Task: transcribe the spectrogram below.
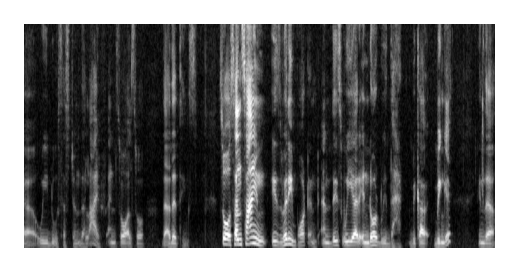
uh, we do sustain the life and so also the other things. So, sunshine is very important and this we are endowed with that because being a in the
